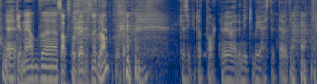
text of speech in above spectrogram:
Koke ned eh, saksforberedelsen litt. Ikke sikkert at partene vil være like begeistret, jeg vet ikke.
